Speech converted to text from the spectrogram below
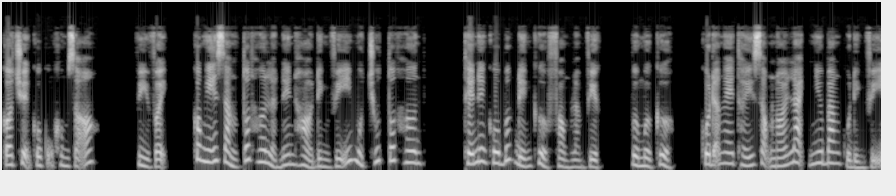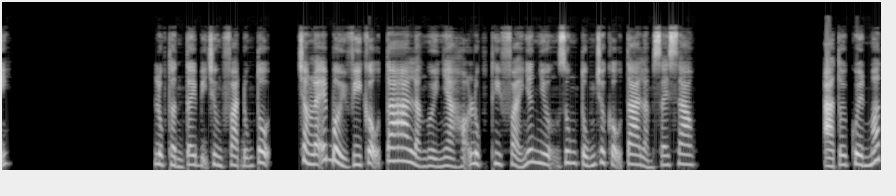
Có chuyện cô cũng không rõ. Vì vậy, cô nghĩ rằng tốt hơn là nên hỏi Đình Vĩ một chút tốt hơn. Thế nên cô bước đến cửa phòng làm việc. Vừa mở cửa, cô đã nghe thấy giọng nói lạnh như băng của Đình Vĩ. Lục thần Tây bị trừng phạt đúng tội. Chẳng lẽ bởi vì cậu ta là người nhà họ Lục thì phải nhân nhượng dung túng cho cậu ta làm sai sao? À tôi quên mất,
